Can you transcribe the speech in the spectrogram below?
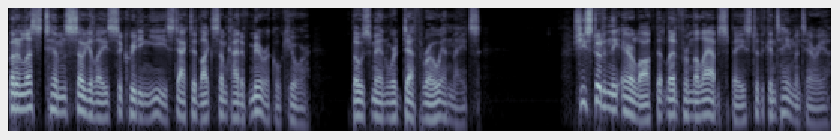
But unless Tim's cellulase secreting yeast acted like some kind of miracle cure, those men were death row inmates. She stood in the airlock that led from the lab space to the containment area.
